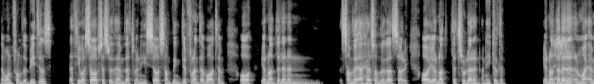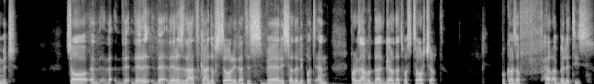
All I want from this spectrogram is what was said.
the one from the beatles that he was so obsessed with him that when he saw something different about him oh you're not the lennon something i heard something that sorry oh you're not the true Lennon, and he killed him you're not the Lennon in my image so th- th- there is there, there is that kind of story that is very suddenly put in for example that girl that was tortured because of her abilities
